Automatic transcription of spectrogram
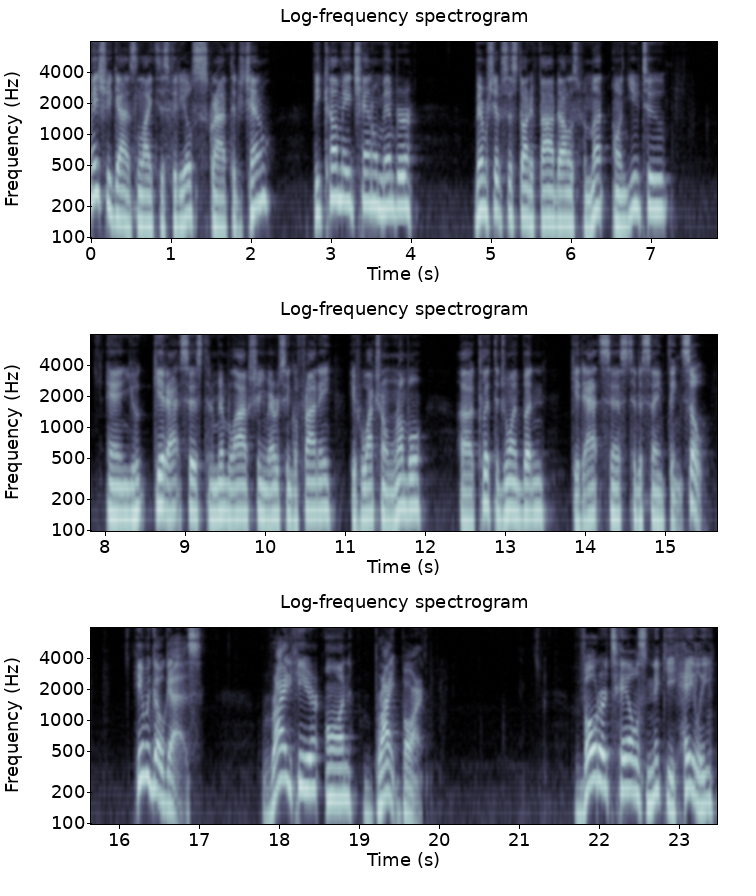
make sure you guys like this video, subscribe to the channel, become a channel member. Memberships are started $5 per month on YouTube and you get access to the member live stream every single Friday. If you watch on Rumble, uh, click the join button, get access to the same thing. So here we go, guys. Right here on Breitbart. Voter tells Nikki Haley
